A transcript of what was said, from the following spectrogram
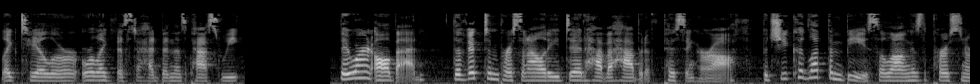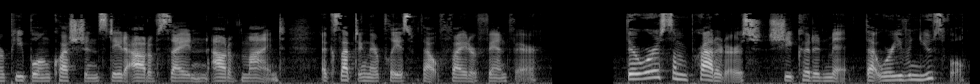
like Taylor or like Vista had been this past week. They weren't all bad. The victim personality did have a habit of pissing her off, but she could let them be so long as the person or people in question stayed out of sight and out of mind, accepting their place without fight or fanfare. There were some predators, she could admit, that were even useful.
